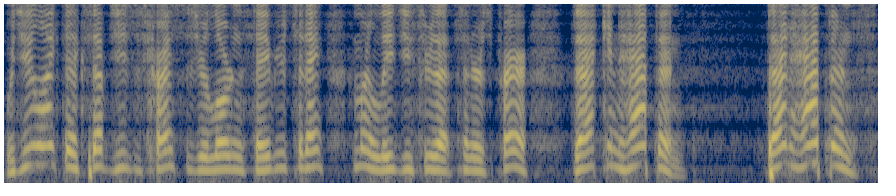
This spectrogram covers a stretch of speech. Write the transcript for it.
would you like to accept Jesus Christ as your Lord and Savior today? I'm going to lead you through that sinner's prayer. That can happen. That happens.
